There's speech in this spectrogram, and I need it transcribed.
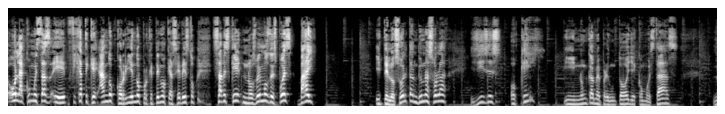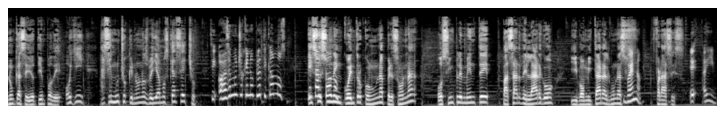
hola, ¿cómo estás? Eh, fíjate que ando corriendo porque tengo que hacer esto. ¿Sabes qué? Nos vemos después. Bye. Y te lo sueltan de una sola y dices, ok. Y nunca me preguntó, oye, ¿cómo estás? Nunca se dio tiempo de, oye, hace mucho que no nos veíamos, ¿qué has hecho? Sí, o hace mucho que no platicamos. ¿Qué ¿Eso es un encuentro con una persona o simplemente pasar de largo y vomitar algunas Bueno. Frases? Eh, ay,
